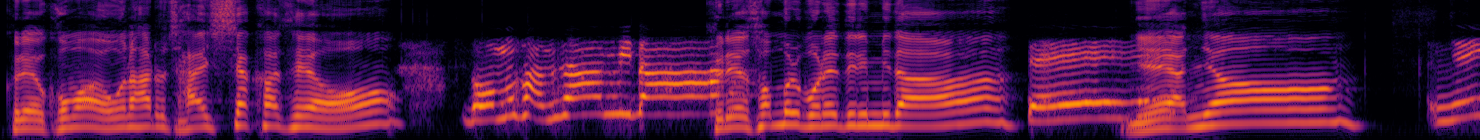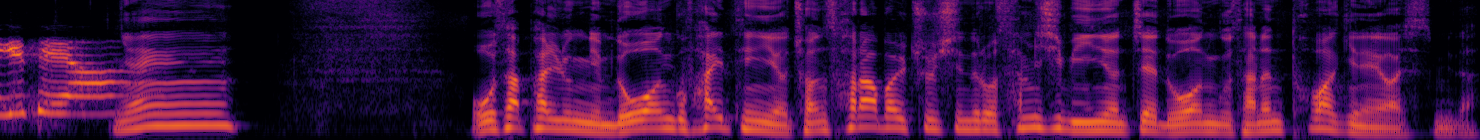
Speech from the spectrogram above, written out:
그래요. 고마워요. 오늘 하루 잘 시작하세요. 너무 감사합니다. 그래 선물 보내 드립니다. 네. 예, 안녕. 안녕히 계세요. 예. 5486님, 노원구 파이팅이요. 전 서라벌 출신으로 32년째 노원구 사는 토박이네요. 하셨습니다.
